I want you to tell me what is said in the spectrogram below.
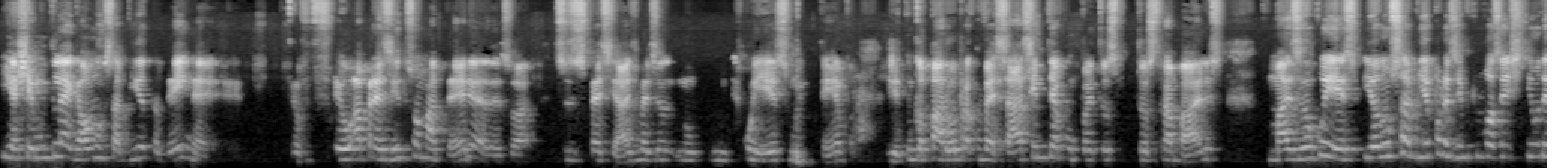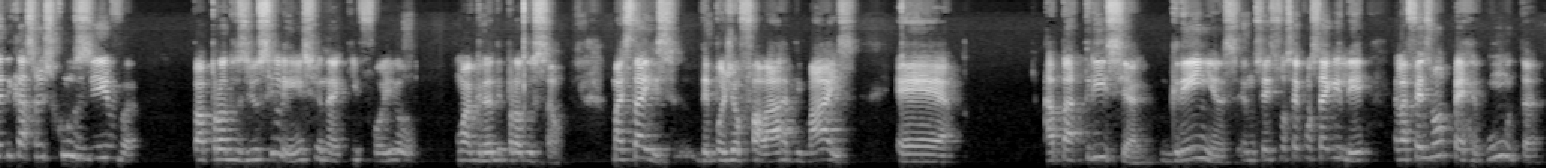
E achei muito legal, não sabia também, né? Eu, eu apresento sua matéria, né, sua, suas especiais, mas eu não, não te conheço muito tempo. A gente nunca parou para conversar, sempre te acompanho teus, teus trabalhos, mas não conheço. E eu não sabia, por exemplo, que vocês tinham dedicação exclusiva para produzir o Silêncio, né, que foi uma grande produção. Mas isso. Depois de eu falar demais, é, a Patrícia Grenhas, eu não sei se você consegue ler, ela fez uma pergunta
